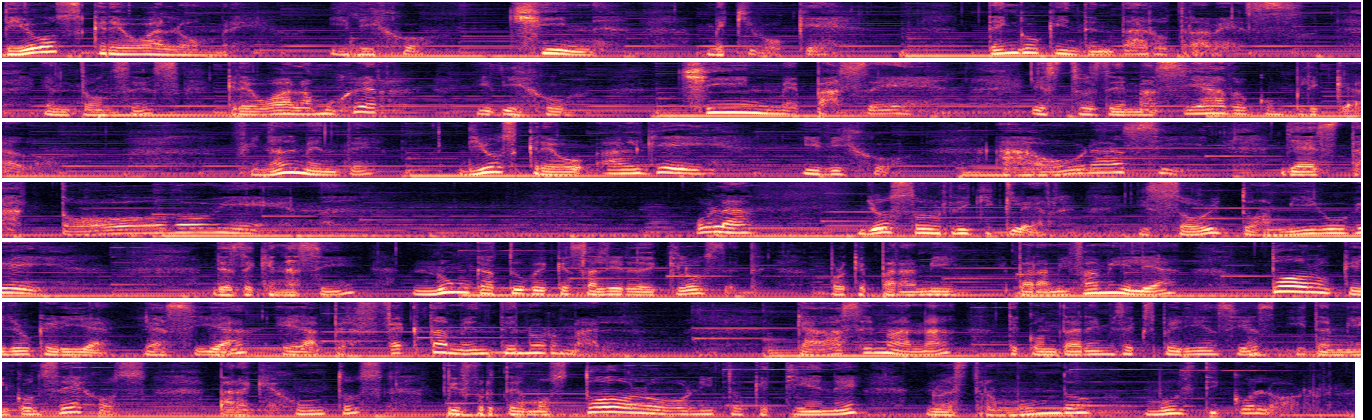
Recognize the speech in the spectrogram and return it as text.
Dios creó al hombre y dijo, chin, me equivoqué, tengo que intentar otra vez. Entonces creó a la mujer y dijo, chin, me pasé, esto es demasiado complicado. Finalmente, Dios creó al gay y dijo, ahora sí, ya está todo bien. Hola, yo soy Ricky Claire y soy tu amigo gay. Desde que nací, nunca tuve que salir del closet, porque para mí y para mi familia, todo lo que yo quería y hacía era perfectamente normal. Cada semana te contaré mis experiencias y también consejos para que juntos disfrutemos todo lo bonito que tiene nuestro mundo multicolor.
